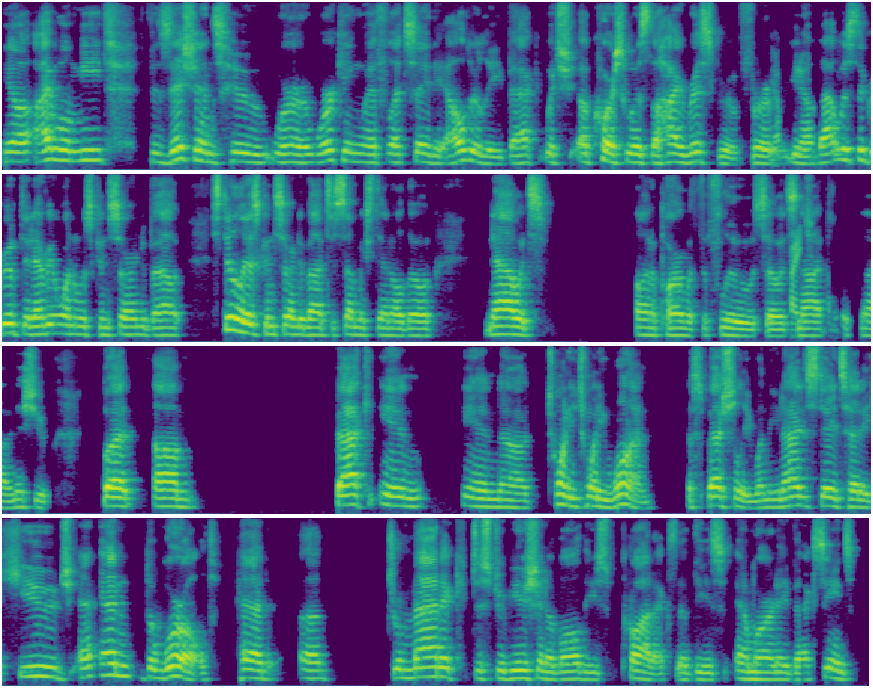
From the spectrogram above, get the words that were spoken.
you know, I will meet physicians who were working with, let's say, the elderly back, which of course was the high risk group for, Yep. you know, that was the group that everyone was concerned about, still is concerned about to some extent, although now it's on a par with the flu, so it's Right. not it's not an issue. But um, back in in uh, 2021, especially when the United States had a huge and, and the world had a dramatic distribution of all these products of these mRNA vaccines.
